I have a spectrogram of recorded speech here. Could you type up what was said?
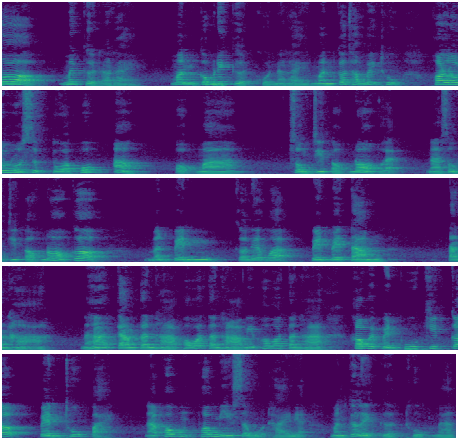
ก็ไม่เกิดอะไร มันก็ไม่ได้เกิดผลอะไร มันก็ทำให้ทุกข์พอเรารู้สึกตัวปุ๊บอ้าวออกมาส่งจิตออกนอกแหละนะส่งจิตออกนอกก็ มันเป็นก็เรียกว่าเป็นไปตามตัณหานะฮะการตัณหาเพราะว่าตัณหาวิภาวะตัณหาเข้าไปเป็นผู้คิดก็เป็นทุกข์ไปนะเพราะเพราะมีสมุทัยเนี่ยมันก็เลยเกิดทุกข์นะ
